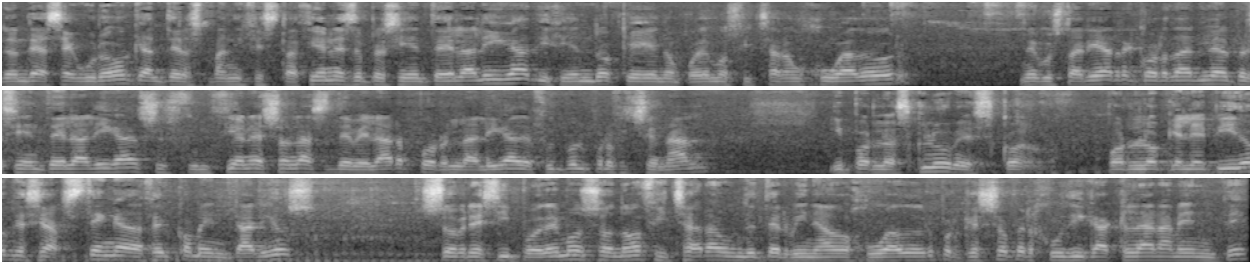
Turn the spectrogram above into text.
donde aseguró que ante las manifestaciones del presidente de la liga diciendo que no podemos fichar a un jugador, me gustaría recordarle al presidente de la liga sus funciones son las de velar por la liga de fútbol profesional y por los clubes, por lo que le pido que se abstenga de hacer comentarios sobre si podemos o no fichar a un determinado jugador, porque eso perjudica claramente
